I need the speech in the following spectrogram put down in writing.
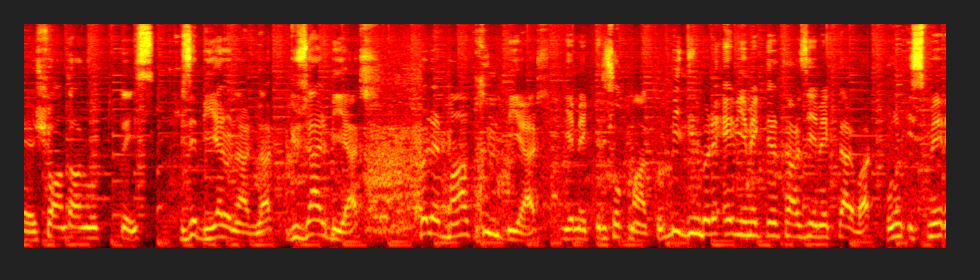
E, şu anda Arnavutluk'tayız. Bize bir yer önerdiler. Güzel bir yer. Böyle makul bir yer. Yemekleri çok makul. Bildiğin böyle ev yemekleri tarzı yemekler var. Bunun ismi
